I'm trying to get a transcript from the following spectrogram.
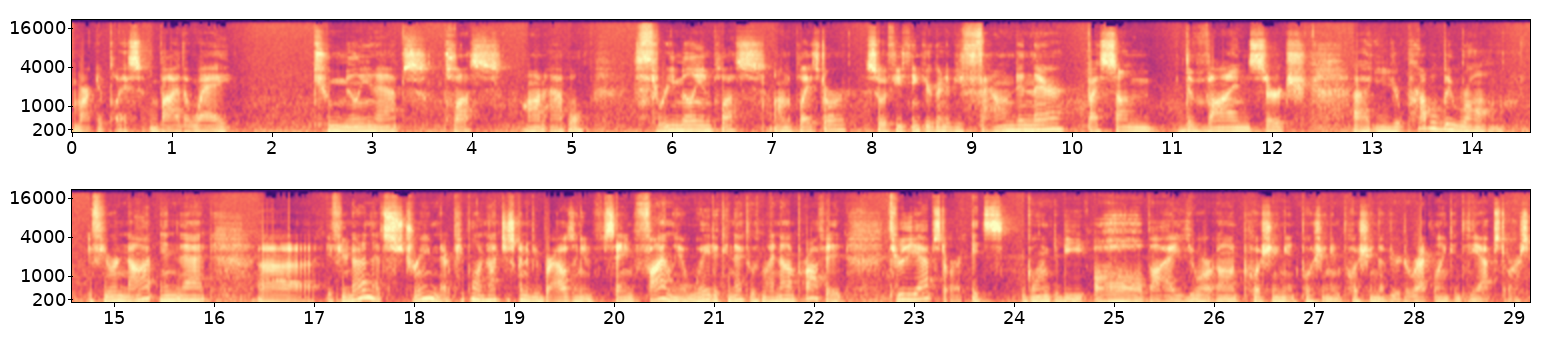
marketplace. By the way, 2 million apps plus on Apple. 3 million plus on the Play Store. So if you think you're going to be found in there by some divine search, uh, you're probably wrong if you're not in that uh, if you're not in that stream there people are not just going to be browsing and saying finally a way to connect with my nonprofit through the app store. It's going to be all by your own pushing and pushing and pushing of your direct link into the app stores.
